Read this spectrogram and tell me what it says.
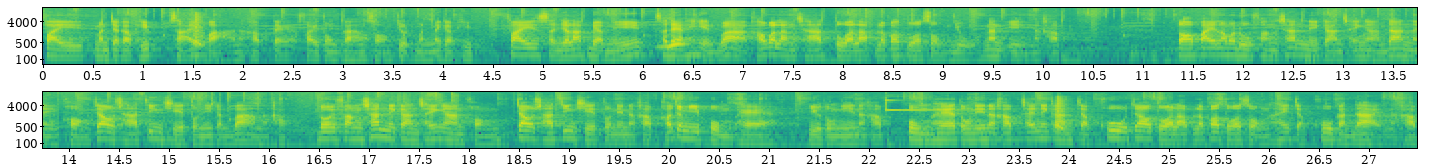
ไฟมันจะกระพริบซ้ายขวานะครับ แต่ไฟตรงกลาง 2 จุดมันไม่กระพริบ ไฟสัญลักษณ์แบบนี้แสดงให้เห็นว่าเขากำลังชาร์จตัวรับแล้วก็ตัวส่งอยู่นั่นเองนะครับ ต่อไปเรามาดูฟังก์ชันในการใช้งานด้านในของเจ้า Charging Case ตัวนี้กันบ้างนะครับ โดยฟังก์ชันในการใช้งานของเจ้า Charging Case ตัวนี้นะครับเขาจะมีปุ่มแพร อยู่ตรงนี้นะครับ ปุ่มแพรตรงนี้นะครับ ใช้ในการจับคู่เจ้าตัวรับ แล้วก็ตัวส่งให้จับคู่กันได้นะครับ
